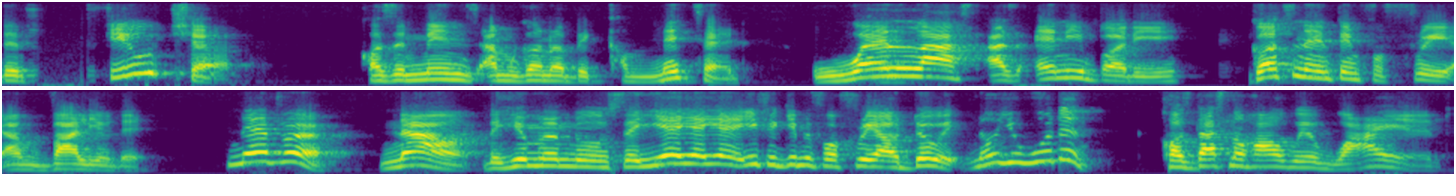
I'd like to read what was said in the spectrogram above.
the future because it means I'm going to be committed. When last has anybody gotten anything for free and valued it? Never. Now, the human will say, yeah, yeah, yeah, if you give me for free, I'll do it. No, you wouldn't because that's not how we're wired.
